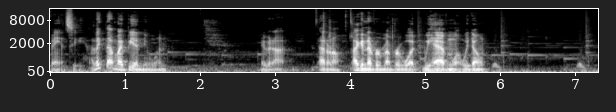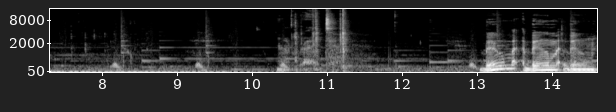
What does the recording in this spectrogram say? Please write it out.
Fancy. I think that might be a new one. Maybe not. I don't know. I can never remember what we have and what we don't. All right. Boom, boom, boom.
